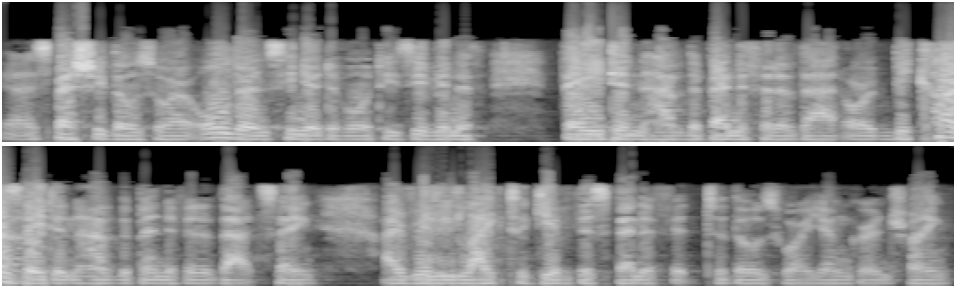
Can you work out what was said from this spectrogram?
Uh, especially those who are older and senior devotees, even if they didn't have the benefit of that, or because they didn't have the benefit of that, saying, I really like to give this benefit to those who are younger and trying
